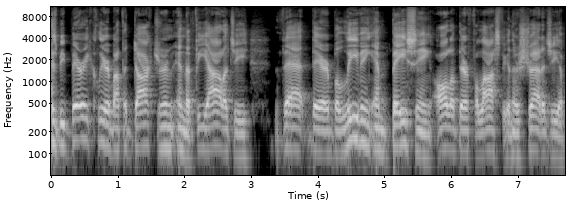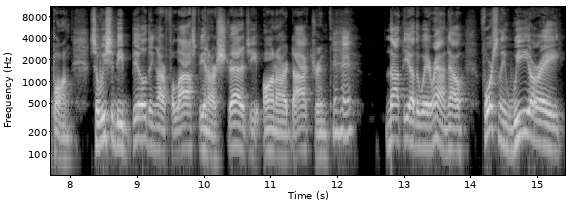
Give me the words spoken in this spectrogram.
is be very clear about the doctrine and the theology that they're believing and basing all of their philosophy and their strategy upon. So we should be building our philosophy and our strategy on our doctrine Mhm. not the other way around. Now, fortunately, we are a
